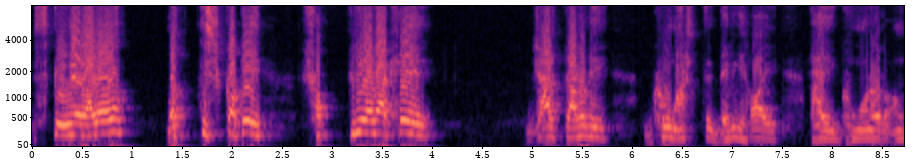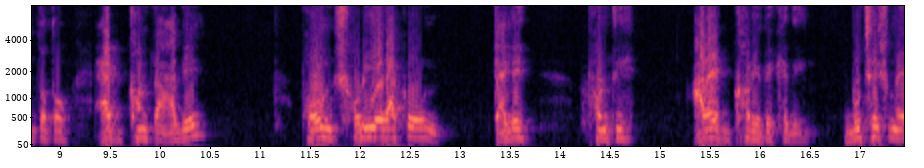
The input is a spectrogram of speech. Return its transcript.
স্ক্রিনের আলো মস্তিষ্ককে সক্রিয় রাখে, যার কারণে ঘুম আসতে দেরি হয়। তাই ঘুমানোর অন্তত এক ঘণ্টা আগে ফোন সরিয়ে রাখুন। চাইলে ফোনটি আরেক ঘরে রেখে দিন। বুঝে শুনে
